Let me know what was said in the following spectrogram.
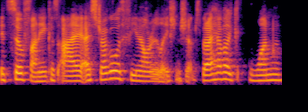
it's so funny because I I struggle with female relationships, but I have like one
